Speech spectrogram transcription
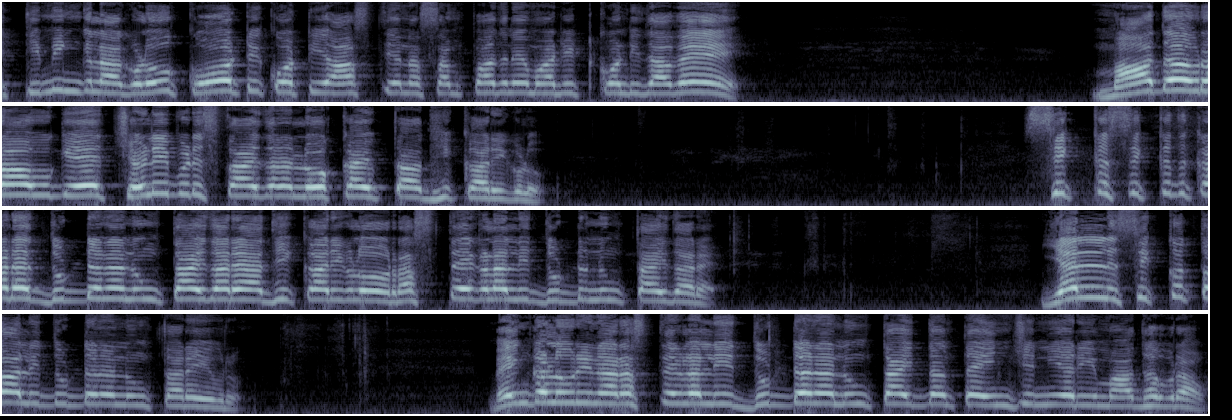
ಈ ತಿಮಿಂಗಲಗಳು ಕೋಟಿ ಕೋಟಿ ಆಸ್ತಿಯನ್ನು ಸಂಪಾದನೆ ಮಾಡಿಟ್ಕೊಂಡಿದ್ದಾವೆ ಮಾಧವರಾವ್ಗೆ ಚಳಿ ಬಿಡಿಸ್ತಾ ಇದ್ದಾರೆ ಲೋಕಾಯುಕ್ತ ಅಧಿಕಾರಿಗಳು. ಸಿಕ್ಕ ಸಿಕ್ಕದ ಕಡೆ ದುಡ್ಡನ್ನು ನುಂಗ್ತಾ ಇದ್ದಾರೆ ಅಧಿಕಾರಿಗಳು. ರಸ್ತೆಗಳಲ್ಲಿ ದುಡ್ಡು ನುಂಗ್ತಾ ಇದ್ದಾರೆ. ಎಲ್ಲಿ ಸಿಕ್ಕುತ್ತೋ ಅಲ್ಲಿ ದುಡ್ಡನ್ನು ನುಂಗ್ತಾರೆ ಇವರು. ಬೆಂಗಳೂರಿನ ರಸ್ತೆಗಳಲ್ಲಿ ದುಡ್ಡನ್ನು ನುಂಗ್ತಾ ಇದ್ದಂಥ ಇಂಜಿನಿಯರ್ ಮಾಧವರಾವ್.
